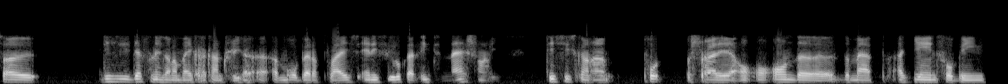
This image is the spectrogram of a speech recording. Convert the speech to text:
So this is definitely going to make our country a, a more better place. And if you look at internationally, this is going to put Australia on, on the, the map again for being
